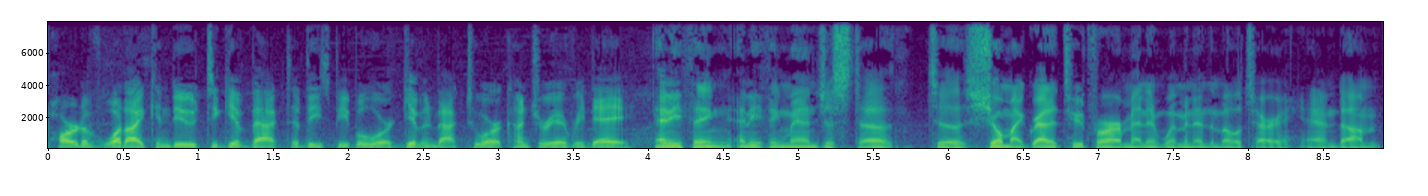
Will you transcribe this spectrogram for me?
part of what I can do to give back to these people who are giving back to our country every day. anything anything man just to to show my gratitude for our men and women in the military and um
